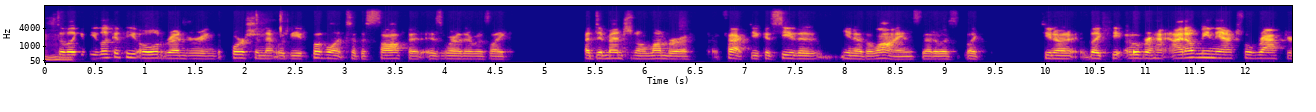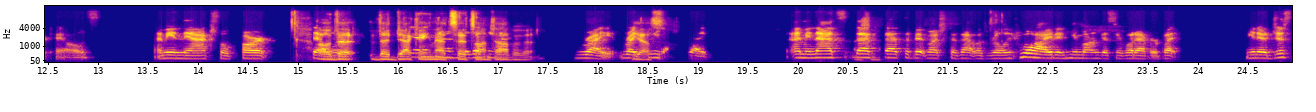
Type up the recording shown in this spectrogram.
Mm-hmm. So, like if you look at the old rendering, the portion that would be equivalent to the soffit is where there was like a dimensional lumber effect. You could see the you know the lines that it was like you know like the overhang. I don't mean the actual rafter tails. I mean the actual part. Oh, the the decking that sits on top at. of it. Right. Right. Yes. Yeah, right. I mean that's that's that's a bit much because that was really wide and humongous or whatever. But you know just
